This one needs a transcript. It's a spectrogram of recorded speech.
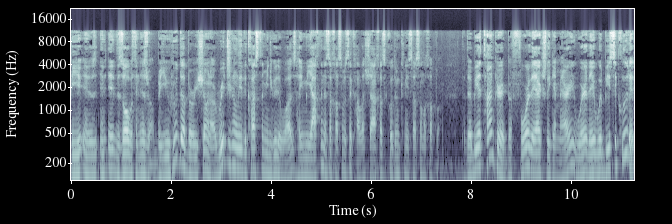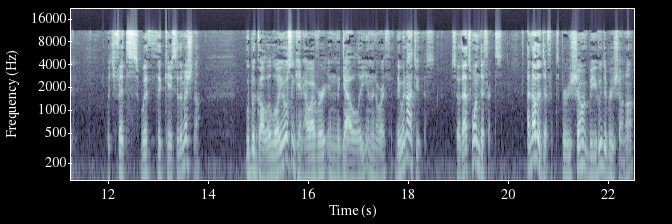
It is all within Israel. But Yehuda Barishona, originally the custom in Yehuda was that there would be a time period before they actually get married where they would be secluded, which fits with the case of the Mishnah. Ubegala lo yosinkin. However, in the Galilee, in the north, they would not do this. So that's one difference. Another difference. Beyehuda Berishona,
